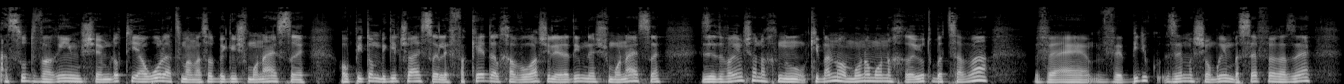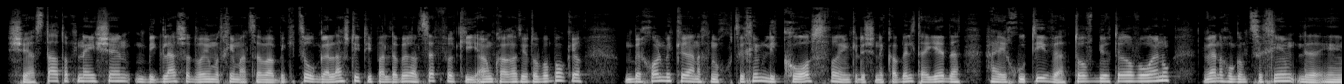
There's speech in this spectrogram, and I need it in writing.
עשו דברים שהם לא תיארו לעצמם לעשות בגיל 18 או פתאום בגיל 19 לפקד על חבורה של ילדים בני 18 זה דברים שאנחנו קיבלנו המון המון אחריות בצבא ובדיוק זה מה שאומרים בספר הזה שהסטארט-אפ ניישן בגלל שהדברים מתחילים מהצבא. בקיצור גלשתי טיפה לדבר על ספר כי היום קראתי אותו בבוקר. בכל מקרה אנחנו צריכים לקרוא ספרים כדי שנקבל את הידע האיכותי והטוב ביותר עבורנו ואנחנו גם צריכים אה,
